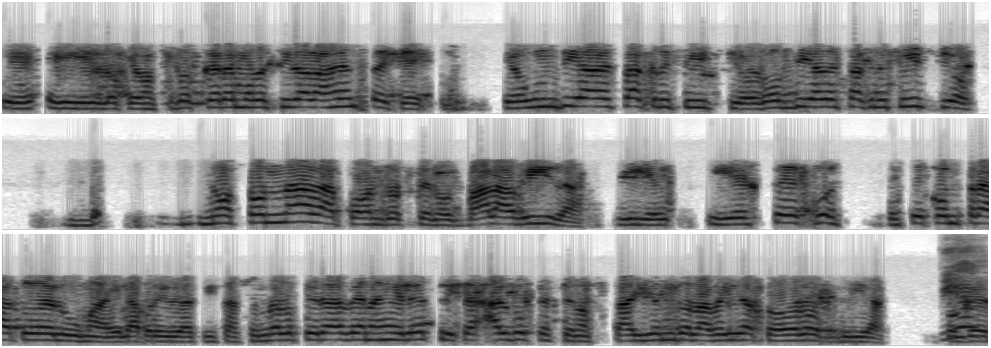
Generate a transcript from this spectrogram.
y, y lo que nosotros queremos decir a la gente que, que un día de sacrificio, dos días de sacrificio no son nada cuando se nos va la vida. Y, y este pues, este contrato de Luma y la privatización de los pilares de energía eléctrica es algo que se nos está yendo la vida todos los días, porque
